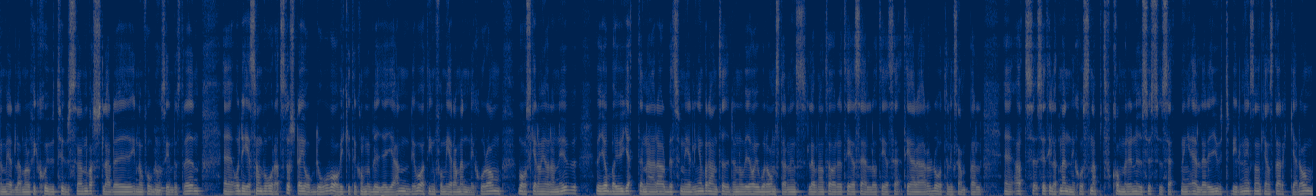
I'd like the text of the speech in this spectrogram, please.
000 medlemmar och fick 7 000 varslade inom fordonsindustrin. Eh, och det som vårt största jobb då var, vilket det kommer bli igen, det var att informera människor om vad ska de göra nu. Vi jobbar ju jättenära Arbetsförmedlingen på den tiden och vi har ju våra omställningsleverantörer TSL och TRR då till exempel. Eh, att se till att människor snabbt kommer i ny sysselsättning eller i utbildning som kan stärka dem.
